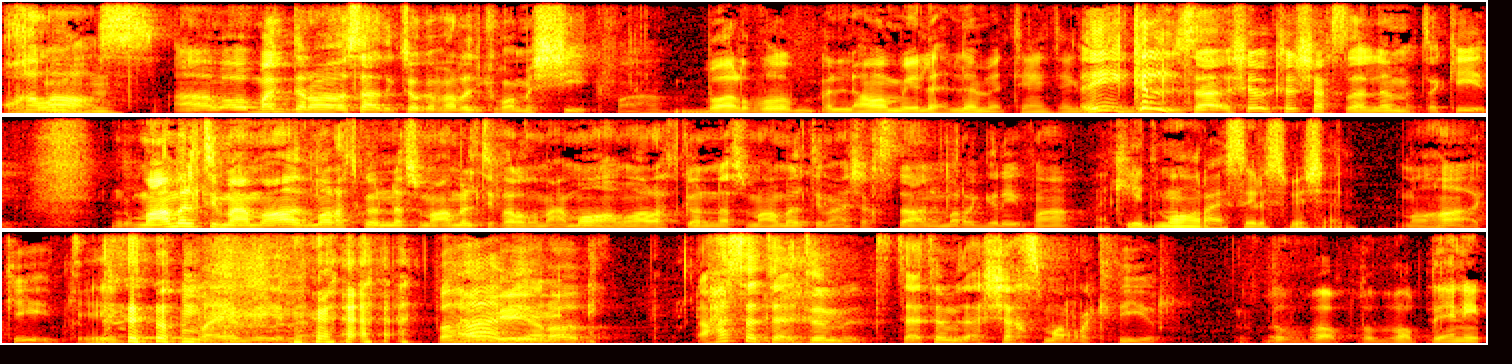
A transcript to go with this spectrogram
وخلاص. أنا ما أقدر أساعدك توقف على رجلك وأمشيك فاهم؟ برضو ال homie له limit يعني تقدر اي. كل سا... كل شخص له limit أكيد. معاملتي مع معاذ ما راح تكون نفس معاملتي فرضا مع موها ما راح تكون نفس معاملتي مع شخص ثاني مرة قريب ها أكيد مو راح يصير special ما ها أكيد. أكيد. ما يبي له. فهذه يا. رب. أحسها تعتمد تعتمد على الشخص مرة كثير. بالضبط بالضبط. يعني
